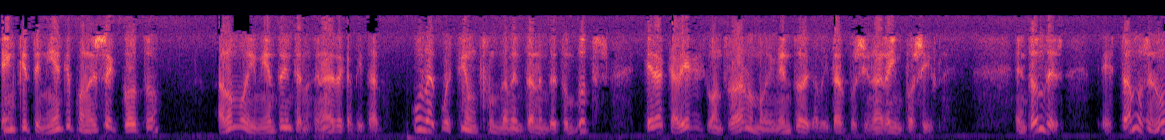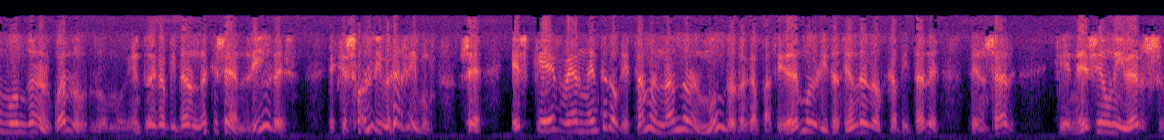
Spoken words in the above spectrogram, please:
en que tenía que ponerse coto a los movimientos internacionales de capital. Una cuestión fundamental en Bretton Woods era que había que controlar los movimientos de capital, pues si no era imposible. Entonces, estamos en un mundo en el cual los, movimientos de capital no es que sean libres, es que son libérrimos. O sea, es que es realmente lo que está mandando en el mundo, la capacidad de movilización de los capitales. Pensar que en ese universo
